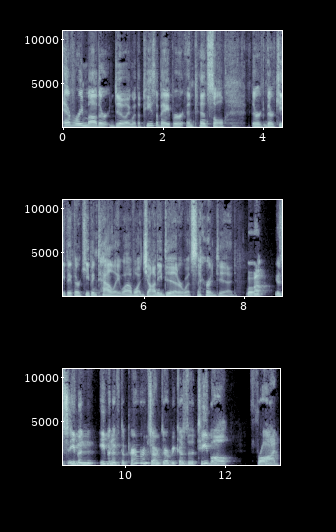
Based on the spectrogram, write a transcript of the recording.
every mother doing with a piece of paper and pencil they're they're keeping they're keeping tally of what Johnny did or what Sarah did. Well, it's even even if the parents aren't there because the t-ball fraud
